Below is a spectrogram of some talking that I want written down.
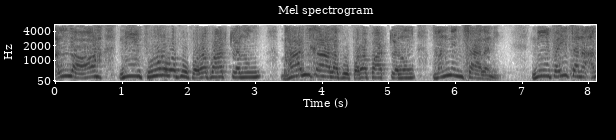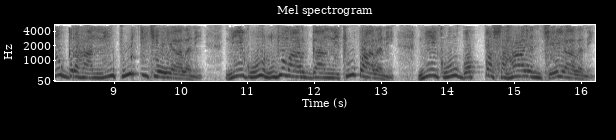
అల్లాహ్ నీ పూర్వపు పొరపాట్లను భావికాలపు పొరపాట్లను మన్నించాలని నీపై తన అనుగ్రహాన్ని పూర్తి చేయాలని నీకు రుజుమార్గాన్ని చూపాలని నీకు గొప్ప సహాయం చేయాలని.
